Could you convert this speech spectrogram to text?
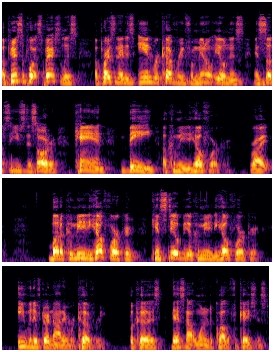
A peer support specialist, a person that is in recovery from mental illness and substance use disorder, can be a community health worker, right? But a community health worker can still be a community health worker even if they're not in recovery because that's not one of the qualifications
